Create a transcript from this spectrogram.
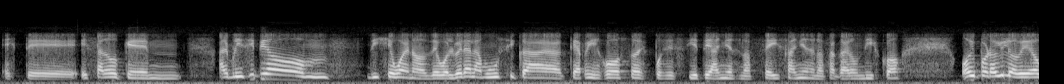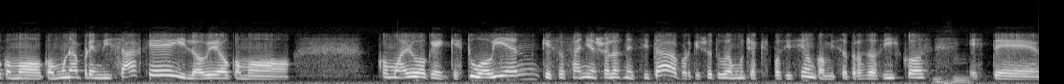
este, es algo que mm, al principio mm, dije, bueno, de volver a la música, qué riesgoso después de siete años, no seis años de no sacar un disco. Hoy por hoy lo veo como, como un aprendizaje y lo veo como como algo que, que estuvo bien, que esos años yo los necesitaba porque yo tuve mucha exposición con mis otros dos discos, este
